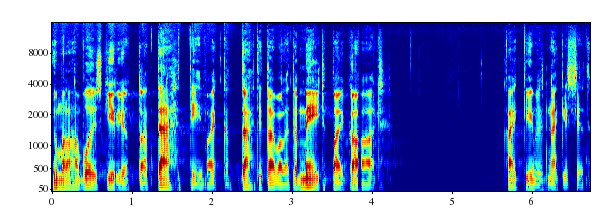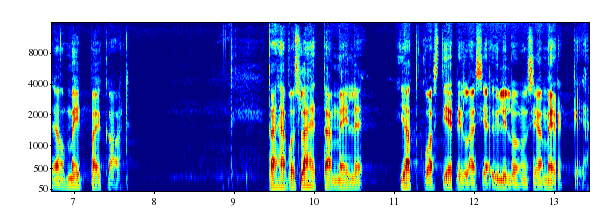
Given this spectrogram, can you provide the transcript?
Jumalahan voisi kirjoittaa tähtiin, vaikka tähtitaivaalle, että made by God. Kaikki ihmiset näkisivät, että se on made by God. Tai hän voisi lähettää meille jatkuvasti erilaisia yliluonnollisia merkkejä.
